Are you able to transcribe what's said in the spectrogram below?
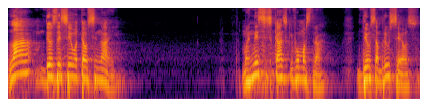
Lá Deus desceu até o Sinai. Mas nesses casos que vou mostrar, Deus abriu os céus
